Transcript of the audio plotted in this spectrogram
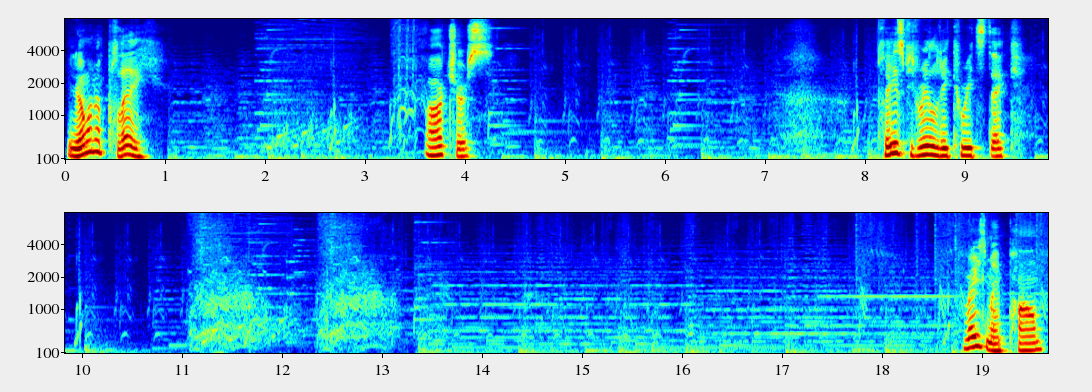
You don't want to play? Archers Please be real recruit deck. Where is my pump?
